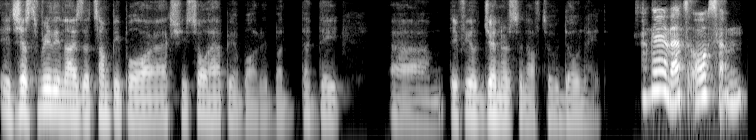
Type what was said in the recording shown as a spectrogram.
it's just really nice that some people are actually so happy about it, but that they um, they feel generous enough to donate. Okay, that's awesome.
